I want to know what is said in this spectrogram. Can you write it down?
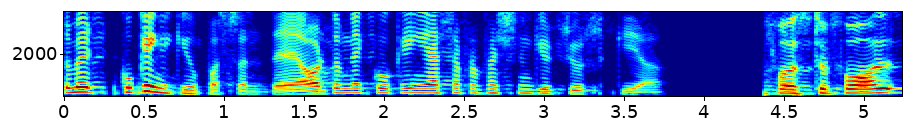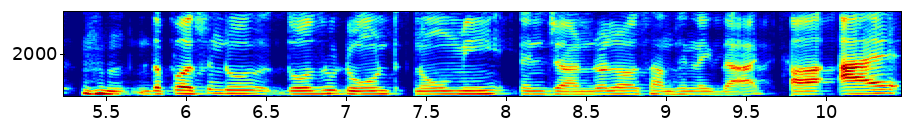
तुम्हें कुकिंग क्यों पसंद है और तुमने कुकिंग ऐसा प्रोफेशन क्यों चूज किया First of all, the person who those who don't know me in general or something like that, uh, I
